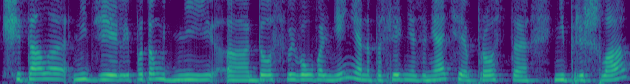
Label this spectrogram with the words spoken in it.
считала недели, потом дни э, до своего увольнения. На последнее занятие просто не пришла,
